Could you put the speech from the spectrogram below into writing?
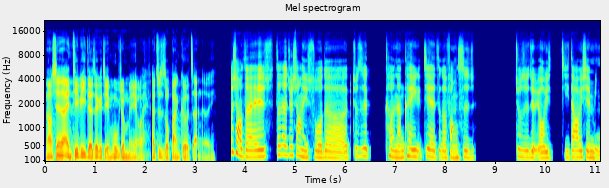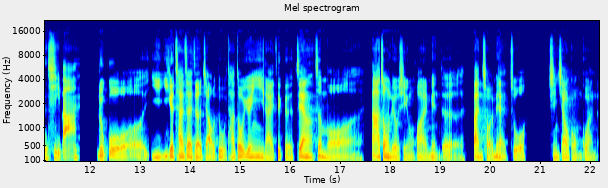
然后现在 NTV 的这个节目就没有哎，他就是走办个展而已。不晓得哎，真的就像你说的，就是可能可以借这个方式，就是有积到一些名气吧。如果以一个参赛者的角度，他都愿意来这个这样这么大众流行文化里面的范畴里面来做行销公关的，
